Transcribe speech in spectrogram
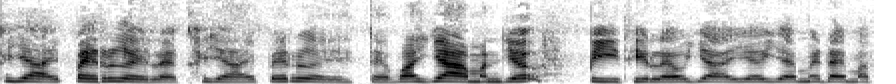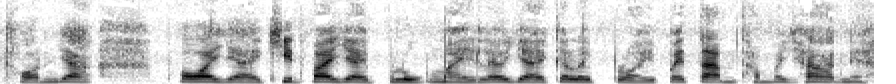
ขยายไปเรื่อยแหละขยายไปเรื่อย แต่ว่ายามันเยอะปีที่แล้วยายเยอะยายไม่ได้มาถอนยาเพราะว่ายายคิดว่ายายปลูกใหม่แล้วยายก็เลยปล่อยไปตามธรรมชาติเนี่ย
